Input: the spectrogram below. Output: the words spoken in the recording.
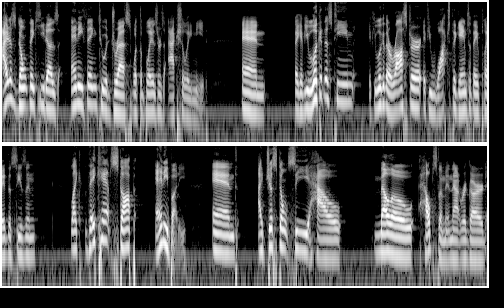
I just don't think he does anything to address what the Blazers actually need. And like if you look at this team, if you look at their roster, if you watch the games that they've played this season, like they can't stop anybody. And I just don't see how Melo helps them in that regard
